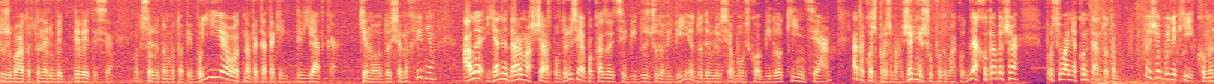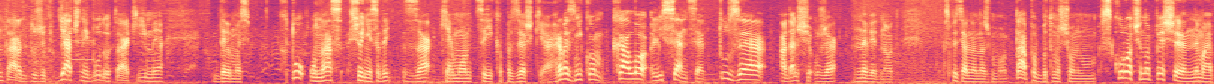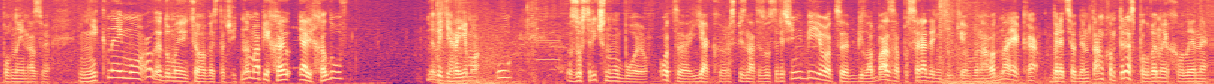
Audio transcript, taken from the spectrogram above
дуже багато хто не любить дивитися в абсолютному топі бої. От, наприклад, так як дев'ятка кинула до сьомих рівнів. Але я не дарма ще раз повторюся, я показую цей бій. Дуже чудовий бій. Додивлюся обов'язково бій до кінця. А також прожимаю жирнішу вподобайку для Хотабича, просування контенту. Там пиши будь-який коментар. Дуже вдячний буду. Так, і ми дивимось. Хто у нас сьогодні сидить за кермом цієї КПЗшки? Гравець з ніком Кало Лісенце, Тузе, а далі вже не видно. От спеціально нажму бо тому що він скорочено пише, немає повної назви нікнейму, але думаю, цього вистачить. На мапі Ель ми відіграємо у зустрічному бою. От е, як розпізнати зустрічний бій, от е, біла база, посередині тільки вона одна, яка береться одним танком 3,5 хвилини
